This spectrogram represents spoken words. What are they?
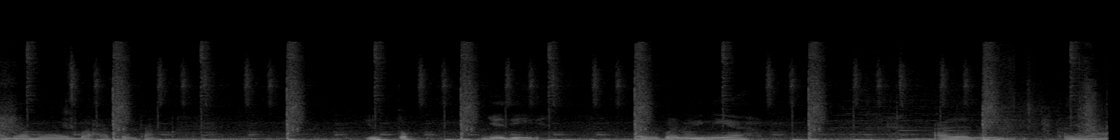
ada mau bahas tentang Youtube. Jadi baru-baru ini ya Ada nih kayak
